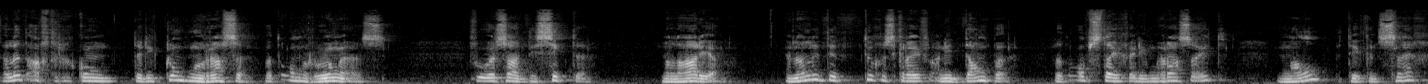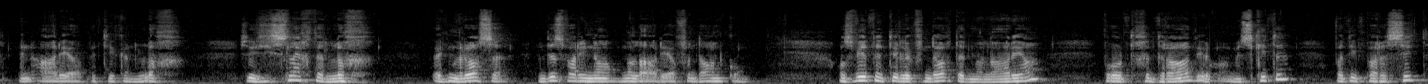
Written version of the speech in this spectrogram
hulle het agtergekom dat die klomp morasse wat om Rome is veroorsaak die siekte malaria. En hulle het dit toegeskryf aan die dampe wat opstyg uit die morasse uit. Mal beteken sleg en aria beteken lug. So is die slegte lug uit morasse en dis waar die naam malaria vandaan kom. Ons weet natuurlik vandag dat malaria word gedra deur muskiete wat die parasiet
